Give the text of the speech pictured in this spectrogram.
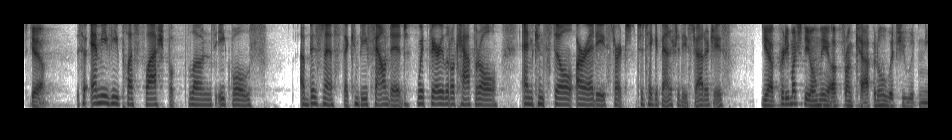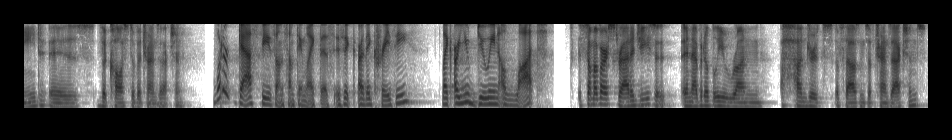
Yeah. So MEV plus Flash loans equals a business that can be founded with very little capital and can still already start to take advantage of these strategies. Yeah, pretty much the only upfront capital which you would need is the cost of a transaction. What are gas fees on something like this? Is it are they crazy? Like, are you doing a lot? Some of our strategies inevitably run hundreds of thousands of transactions.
